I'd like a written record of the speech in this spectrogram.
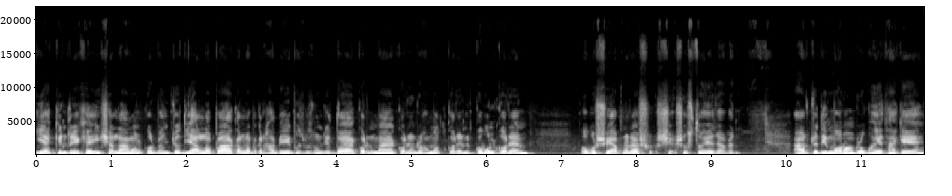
ইয়াকিন রেখে ইনশাল্লাহ আমল করবেন। যদি আল্লাহ পাক, আল্লাহ পাকের হাবিব হুসবুসলাম যদি দয়া করেন, মায়া করেন, রহমত করেন, কবুল করেন, অবশ্যই আপনারা সুস্থ হয়ে যাবেন। আর যদি মরণ রোগ হয়ে থাকে,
